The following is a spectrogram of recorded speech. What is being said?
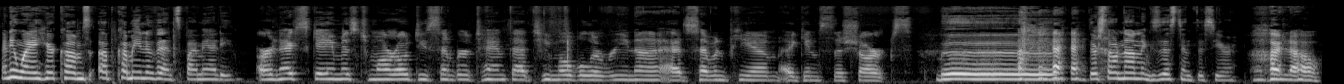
Anyway, here comes upcoming events by Mandy. Our next game is tomorrow, December 10th at T Mobile Arena at 7 p.m. against the Sharks. Boo! They're so non-existent this year. I know.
